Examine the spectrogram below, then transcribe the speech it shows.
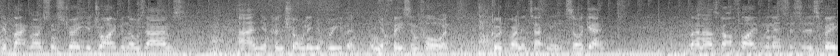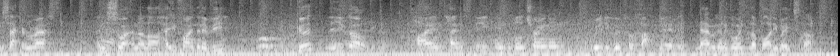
your back nice and straight, you're driving those arms, and you're controlling your breathing and you're facing forward. Good running technique. So again, Van has got a five minutes, this is his 30 second rest, and he's sweating a lot. How you finding it, V? Good? There you go. High intensity interval training, really good for fat burning. Now we're gonna go into the bodyweight stuff.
